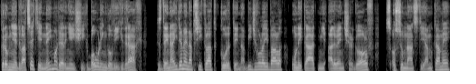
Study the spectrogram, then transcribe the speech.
Kromě 20 nejmodernějších bowlingových drah zde najdeme například kurty na beach volejbal, unikátní adventure golf s 18 jamkami,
